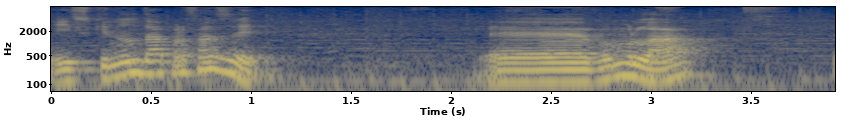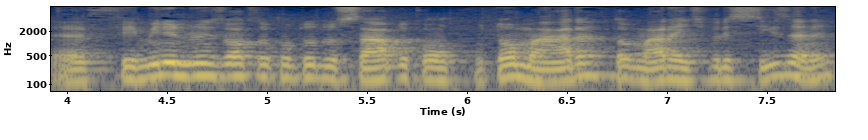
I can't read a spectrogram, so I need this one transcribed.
É isso que não dá para fazer. É, vamos lá. É, Firmino Nunes volta com tudo sábado com o Tomara. Tomara a gente precisa, né?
